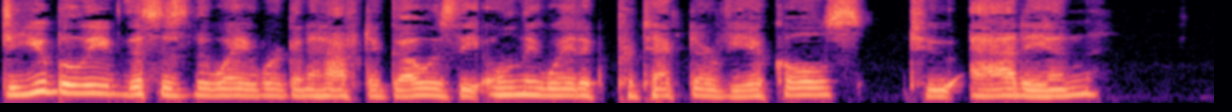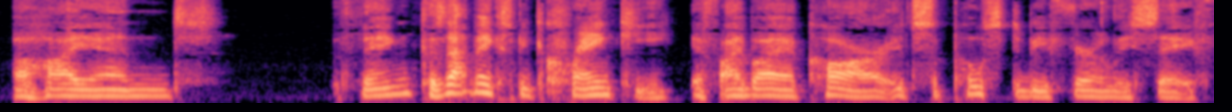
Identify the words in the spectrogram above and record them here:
Do you believe this is the way we're going to have to go? Is the only way to protect our vehicles to add in a high end thing? Because that makes me cranky. If I buy a car, it's supposed to be fairly safe.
